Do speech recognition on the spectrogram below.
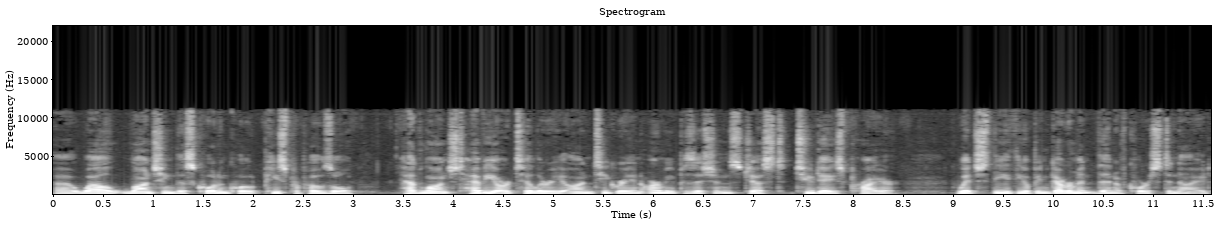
uh, while launching this quote unquote peace proposal, had launched heavy artillery on Tigrayan army positions just two days prior, which the Ethiopian government then, of course, denied.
